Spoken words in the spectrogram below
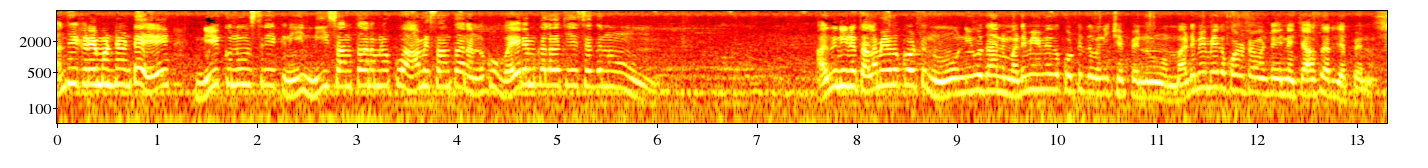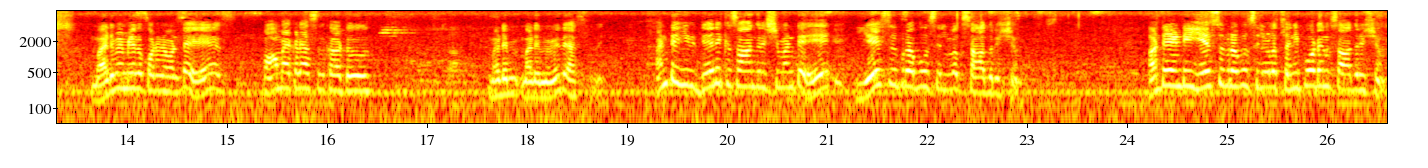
అందుకే ఇక్కడ ఏమంటే నీకును స్త్రీకిని నీ సంతానమునకు ఆమె సంతానమునకు వైరం కలగ చేసేదను. అది నేను తల మీద కొట్టును నీవు దాన్ని మడిమి మీద కొట్టుదవని చెప్పాను. మడిమి మీద కొట్టడం అంటే నేను చాలాసార్లు చెప్పాను. మడిమి మీద కొట్టడం అంటే పాము ఎక్కడ వేస్తుంది కాటు? మడిమి మడిమి మీద వేస్తుంది. అంటే ఇది దేనికి సాదృశ్యం అంటే యేసు ప్రభు సిల్వకు సాదృశ్యం. అంటే ఏంటి? యేసు ప్రభు సిలువలో చనిపోవడానికి సాదృశ్యం.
